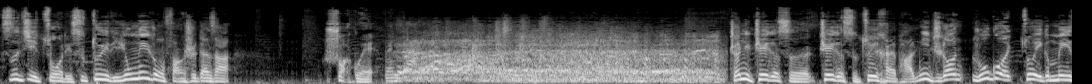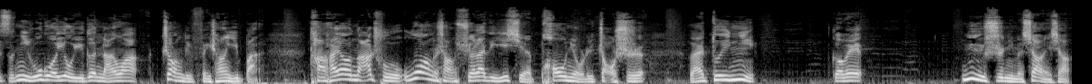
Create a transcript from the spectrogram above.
自己做的是对的，用那种方式干啥？耍怪。真的，这个是这个是最害怕的。你知道，如果作为一个妹子，你如果有一个男娃长得非常一般，他还要拿出网上学来的一些泡妞的招式来对你，各位女士，你们想一想，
